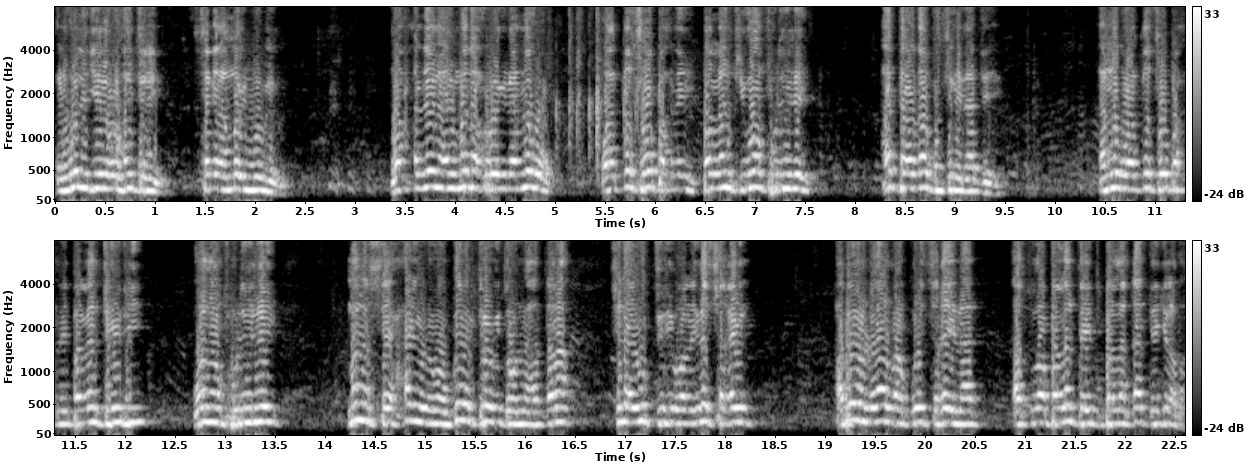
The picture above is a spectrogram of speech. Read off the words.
in weligiina waxaan jiray isagana ma iloobin waxaan leenahay madaxweyne annagu waan ka soo baxnay ballantii waan fulinay. Hadda adaan ku sugayn hadde annagu waan ka soo baxnay ballanteedii waanaan fulinay. Mana seexanayno waan garab joogi doonaa haddana. Sidaa u tiri waa layla shaqayn. Habeen dagaal baan kula shaqaynaa taas waa ballanteedi ballanqaadteedii laba.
